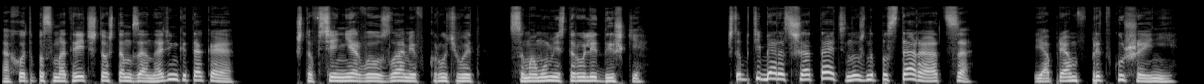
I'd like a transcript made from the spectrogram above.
Охота посмотреть, что ж там за Наденька такая, что все нервы узлами вкручивает самому мистеру Ледышке. Чтобы тебя расшатать, нужно постараться. Я прям в предвкушении.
